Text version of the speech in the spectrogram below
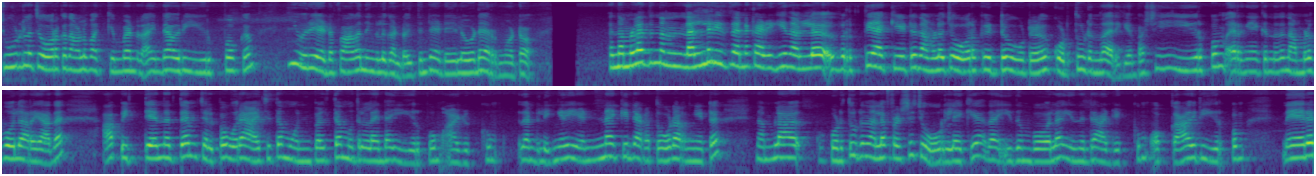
ചൂടുള്ള ചോറൊക്കെ നമ്മൾ വയ്ക്കുമ്പോൾ അതിന്റെ ആ ഒരു ഈർപ്പൊക്കെ ഈ ഒരു ഇടഭാഗം നിങ്ങൾ കണ്ടോ? ഇതിന്റെ ഇടയിലൂടെ ഇറങ്ങും കേട്ടോ നമ്മളത് നല്ല രീതിയിൽ തന്നെ കഴുകി നല്ല വൃത്തിയാക്കിയിട്ട് നമ്മൾ ചോറൊക്കെ ഇട്ട് കുട്ടികൾക്ക് കൊടുത്തു വിടുന്നതായിരിക്കും. പക്ഷേ ഈ ഈർപ്പം ഇറങ്ങിയേക്കുന്നത് നമ്മൾ പോലും അറിയാതെ ആ പിറ്റേന്നത്തെ ചിലപ്പോൾ ഒരാഴ്ചത്തെ മുൻപത്തെ മുതലുള്ളതിന്റെ അതിന്റെ ഈർപ്പും അഴുക്കും ഇതുണ്ടല്ലോ. ഇങ്ങനെ എണ്ണയ്ക്കിന്റെ അകത്തോട് ഇറങ്ങിയിട്ട് നമ്മൾ ആ കൊടുത്തു വിടുന്ന നല്ല ഫ്രഷ് ചോറിലേക്ക് ഇതും പോലെ ഇതിന്റെ അഴുക്കും ഒക്കെ ആ ഒരു ഈർപ്പം നേരെ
